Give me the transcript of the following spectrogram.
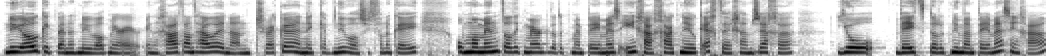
nu ook, ik ben het nu wat meer in de gaten aan het houden en aan het tracken. En ik heb nu wel zoiets van, oké, op het moment dat ik merk dat ik mijn PMS inga, ga ik nu ook echt tegen hem zeggen, joh, weet dat ik nu mijn PMS inga.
